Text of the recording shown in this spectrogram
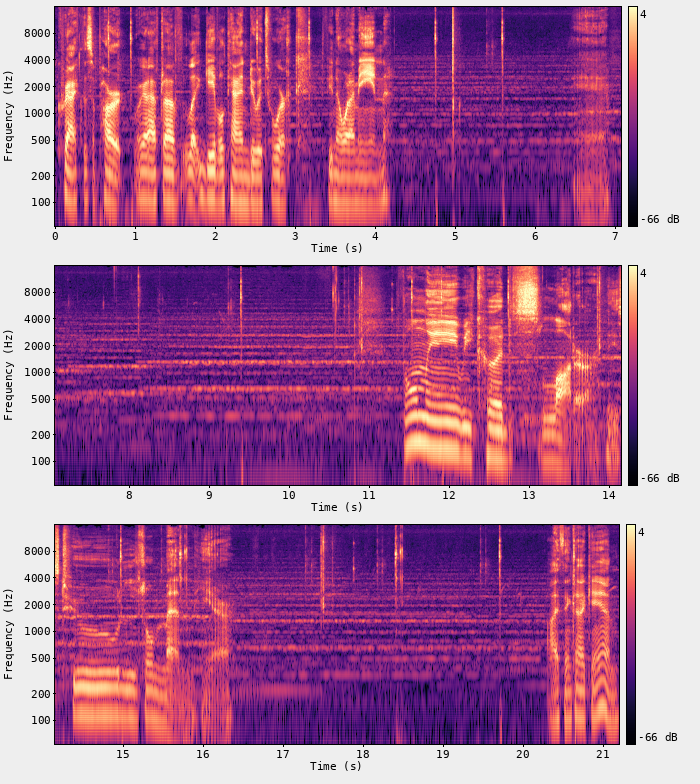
crack this apart. We're going to have to have, let Gavelkind do its work, if you know what I mean. Yeah. If only we could slaughter these two little men here. I think I can,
